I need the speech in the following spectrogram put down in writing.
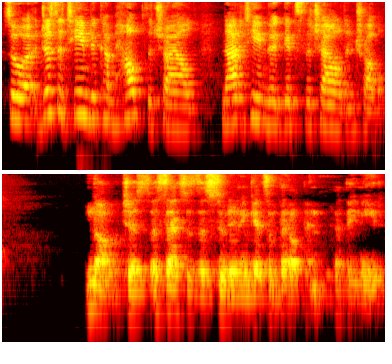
So uh, just a team to come help the child, not a team that gets the child in trouble. No, just assesses the student and gets them the help that they need.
